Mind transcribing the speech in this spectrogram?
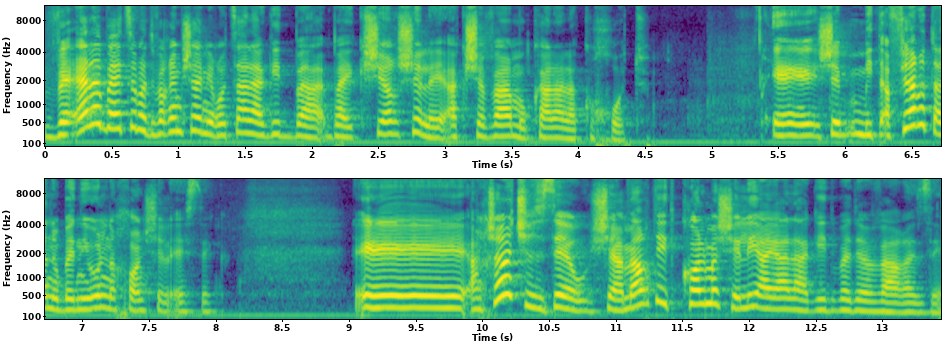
ואלה בעצם הדברים שאני רוצה להגיד בהקשר של אה, הקשבה עמוקה ללקוחות. אה, שמתאפשרת לנו בניהול נכון של עסק. אה, אני חושבת שזהו, שאמרתי את כל מה שלי היה להגיד בדבר הזה.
